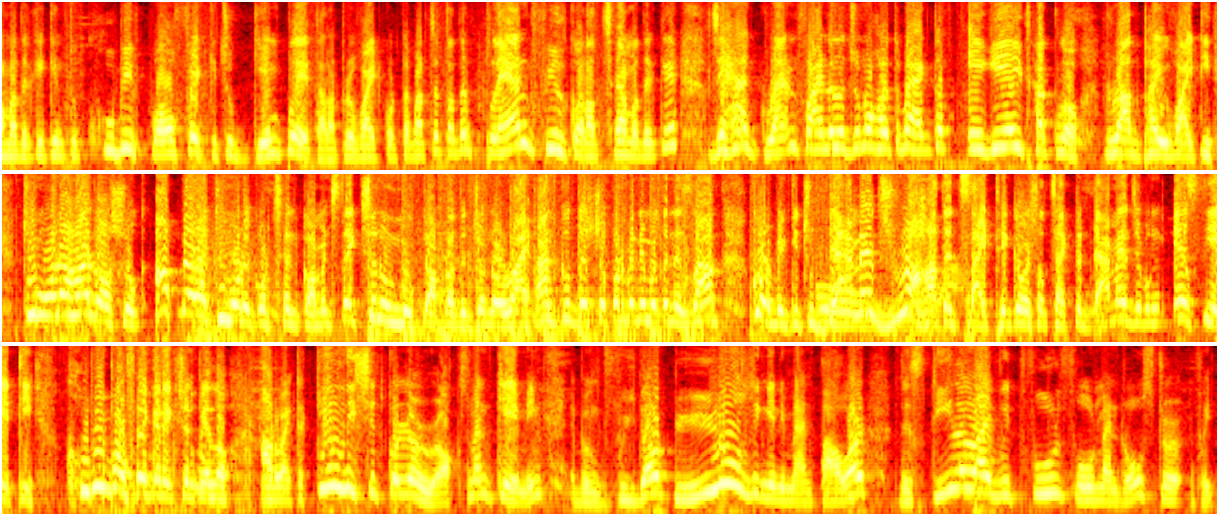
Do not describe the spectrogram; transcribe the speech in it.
আমাদেরকে কিন্তু খুবই পারফেক্ট কিছু গেম প্লে তারা প্রোভাইড করতে পারছে। তাদের প্ল্যান ফিল করাচ্ছে আমাদেরকে যে হ্যাঁ গ্র্যান্ড ফাইনালের জন্য হয়তো বা একদম এগিয়েই থাকল রাত ভাই ওয়াইটি কি মনে হয় দর্শক? আপনারা কি মনে করছেন? কমেন্ট সেকশন উন্মুক্ত। আপনাদের জন্য রায়হানকে উদ্দেশ্য করবেন এমন নেজাদ করবেন। কিছু ড্যামেজ রাহাতের সাইড থেকে এসেছে। একটা ড্যামেজ এবং এসিএটি খুবই পারফেক্ট কানেকশন পেল। আরও একটা কিল নিশ্চিত করল রক্সম্যান গেমিং এবং without losing any man power they still live with full four man roster with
